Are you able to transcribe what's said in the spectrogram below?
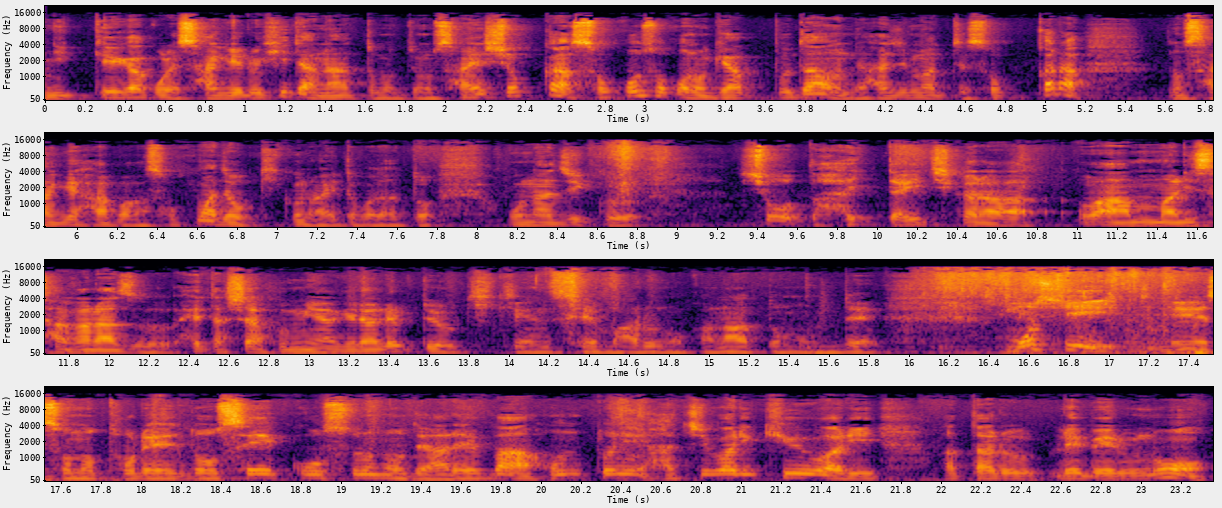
日経がこれ下げる日だなと思っても最初からそこそこのギャップダウンで始まってそっからの下げ幅がそこまで大きくないとかだと同じくショート入った位置からはあんまり下がらず下手したら踏み上げられるという危険性もあるのかなと思うんでもし、えー、そのトレード成功するのであれば本当に8割9割当たるレベルの、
